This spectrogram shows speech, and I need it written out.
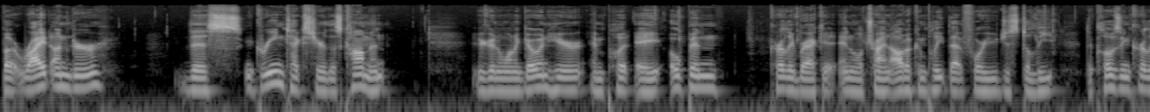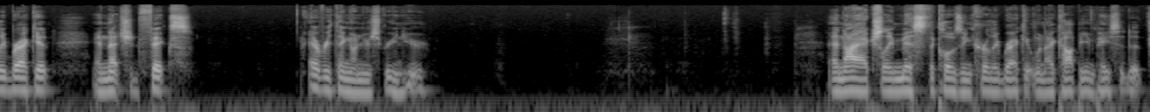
But right under this green text here, this comment, you're going to want to go in here and put a open curly bracket and we'll try and autocomplete that for you. Just delete the closing curly bracket and that should fix everything on your screen here. And I actually missed the closing curly bracket when I copy and pasted it.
